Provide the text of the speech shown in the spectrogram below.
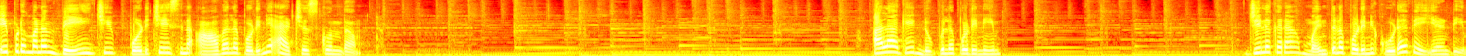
ఇప్పుడు మనం వేయించి పొడి చేసిన ఆవల పొడిని యాడ్ చేసుకుందాం. అలాగే నువ్వుల పొడిని జీలకర్ర మెంతుల పొడిని కూడా వేయండి.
